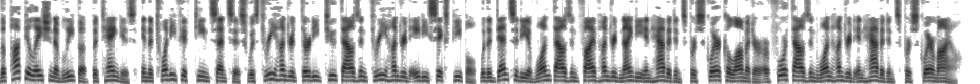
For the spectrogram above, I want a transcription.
The population of Lipa, Batangas, in the 2015 census was 332,386 people, with a density of 1,590 inhabitants per square kilometer or 4,100 inhabitants per square mile.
